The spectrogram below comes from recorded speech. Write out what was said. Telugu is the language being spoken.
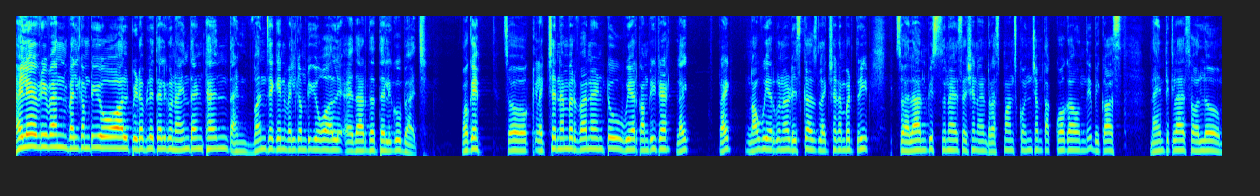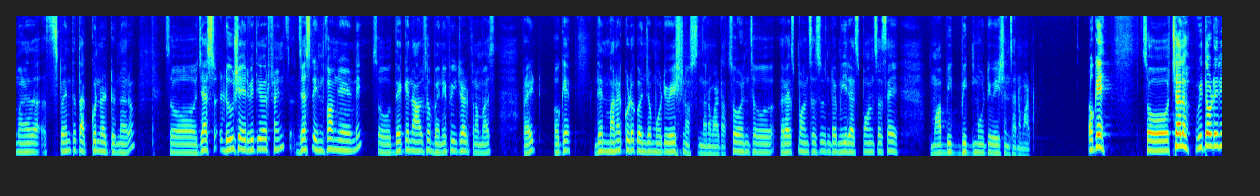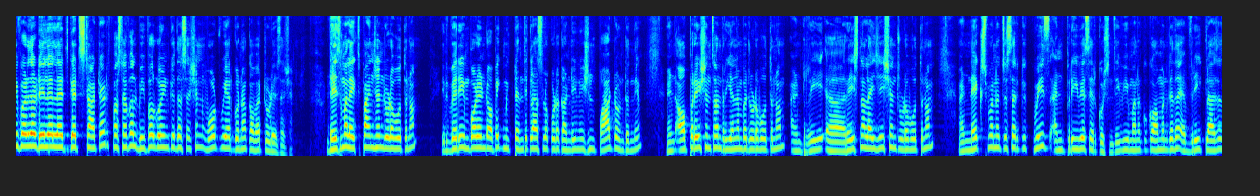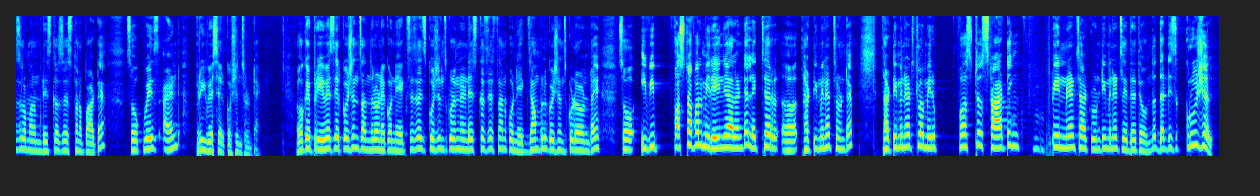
Hello everyone welcome to you all PW Telugu ninth and tenth and one second welcome to you all Yatharth Telugu batch. Okay so lecture number one and two we're completed like right now we're gonna discuss lecture number three. So ఎలా అనిపిస్తున్నాయి సెషన్ అండ్ రెస్పాన్స్ కొంచెం తక్కువగా ఉంది బికాస్ నైన్త్ క్లాస్ వాళ్ళు మన strength తక్కువన్నట్టున్నారు. So just do share with your friends just inform చేయండి. So they can also benefited from us right okay? Then మనకు కూడా కొంచెం మోటివేషన్ వస్తుంది అనమాట సో అండ్ సో రెస్పాన్సెస్ ఉంటే మీ రెస్పాన్సెసే మా బిగ్ బిగ్ మోటివేషన్స్ అనమాట ఓకే? సో చలో without any further delay let's get started first of all before going to the session what we're gonna cover today session decimal expansion చూడబోతున్నాం. ఇది వెరీ ఇంపార్టెంట్ టాపిక్ మీకు టెన్త్ క్లాస్లో కూడా కంటిన్యూషన్ పార్ట్ ఉంటుంది. And operations on real number చూడబోతున్నాం. అండ్ రీ రేషనలైజేషన్ చూడబోతున్నాం. అండ్ నెక్స్ట్ వన్ వచ్చేసరికి quiz and previous year questions ఇవి మనకు కామన్ కదా. ఎవ్రీ క్లాసెస్లో మనం డిస్కస్ చేస్తున్న పార్టే so quiz and previous year questions ఉంటాయి. ఓకే ప్రీవియస్ ఇయర్ క్వశ్చన్స్ అందులోనే కొన్ని ఎక్సర్సైజ్ క్వశ్చన్స్ కూడా నేను డిస్కస్ చేస్తాను. కొన్ని ఎగ్జాంపుల్ క్వశ్చన్స్ కూడా ఉంటాయి. సో ఇవి ఫస్ట్ ఆఫ్ ఆల్ మీరు ఏం చేయాలంటే లెక్చర్ థర్టీ మినిట్స్ ఉంటాయి. థర్టీ మినిట్స్లో మీరు ఫస్ట్ స్టార్టింగ్ ఫిఫ్టీన్ మినిట్స్ ఆ ట్వంటీ మినిట్స్ ఏదైతే ఉందో దట్ ఈస్ క్రూషియల్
